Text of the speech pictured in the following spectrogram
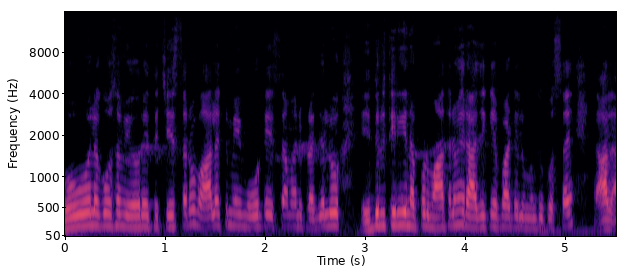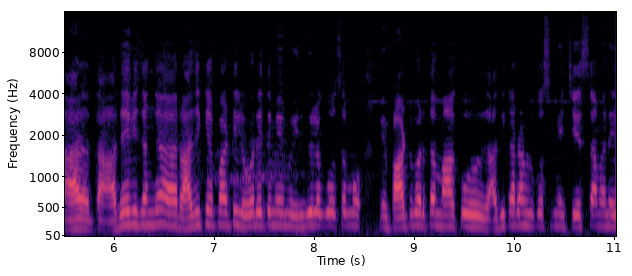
గోవుల కోసం ఎవరైతే చేస్తారో వాళ్ళకి మేము ఓటేస్తామని ప్రజలు ఎదురు తిరిగినప్పుడు మాత్రమే రాజకీయ పార్టీలు ముందుకు వస్తాయి అదే విధంగా రాజకీయ పార్టీలు ఎవరైతే మేము హిందువుల కోసము మేము పాటుపడతాం మాకు అధికారం కోసం మేము చేస్తామని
